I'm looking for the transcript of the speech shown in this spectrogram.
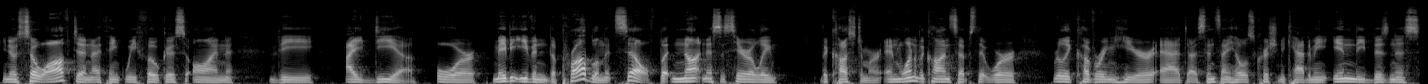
you know, so often I think we focus on the idea or maybe even the problem itself, but not necessarily the customer. And one of the concepts that we're really covering here at uh, Cincinnati Hills Christian Academy in the business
